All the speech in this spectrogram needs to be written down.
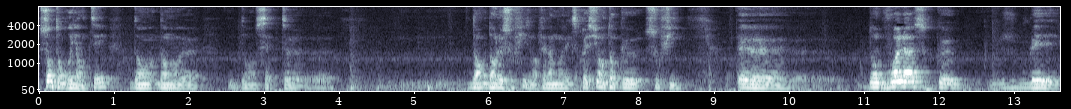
sont orientées dans, dans, euh, dans cette... Euh, dans, dans, le soufisme, enfin dans mon expression en tant que soufi. Euh, donc voilà ce que je voulais,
